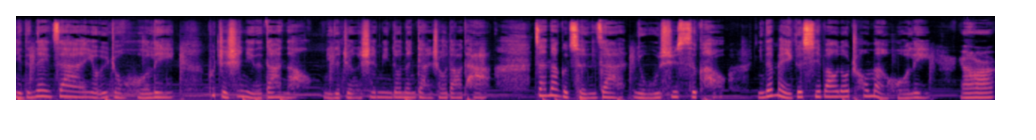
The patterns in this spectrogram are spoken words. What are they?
你的内在有一种活力，不只是你的大脑，你的整个生命都能感受到它。在那个存在，你无需思考，你的每一个细胞都充满活力。然而，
